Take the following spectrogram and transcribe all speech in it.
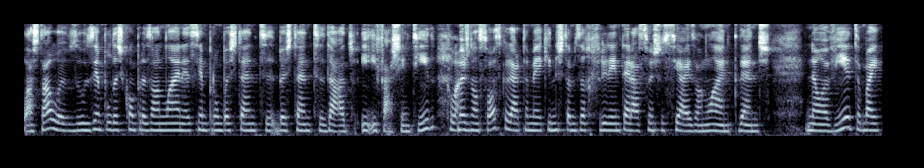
Lá está, o, o exemplo das compras online é sempre um bastante, bastante dado e, e faz sentido, claro. mas não só, se calhar também aqui nos estamos a referir a interações sociais online que antes não havia. Também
